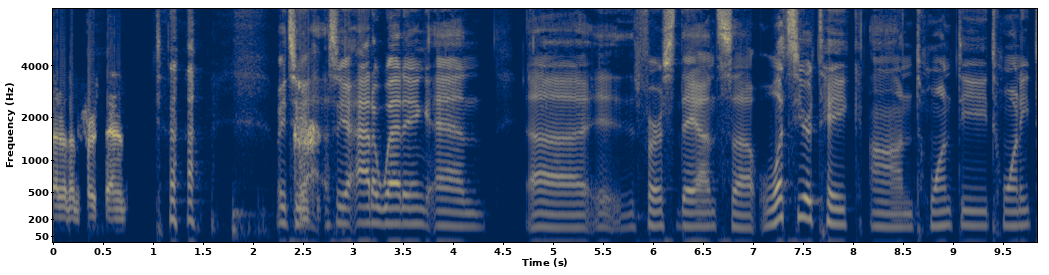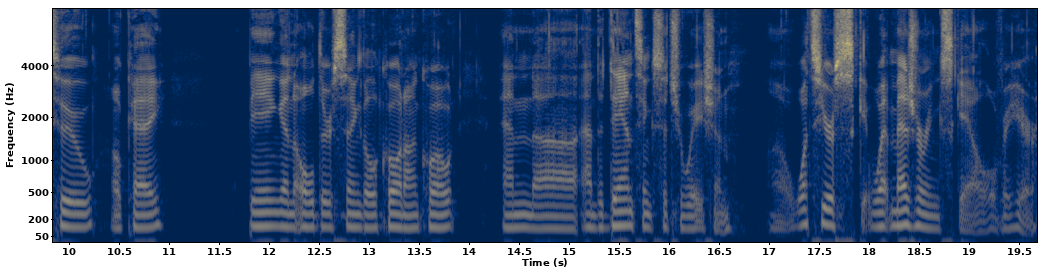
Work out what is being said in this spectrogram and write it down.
Better than first dance. Wait, so you're, so you're at a wedding and uh, first dance. Uh, what's your take on 2022? Okay, being an older single, quote unquote, and uh, and the dancing situation. Uh, what's your sca- what measuring scale over here?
